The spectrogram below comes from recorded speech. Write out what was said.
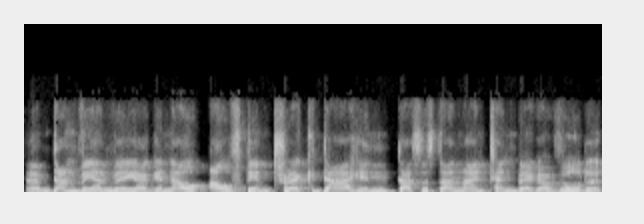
ähm, dann wären wir ja genau auf dem Track dahin, dass es dann ein Ten-Bagger würde.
